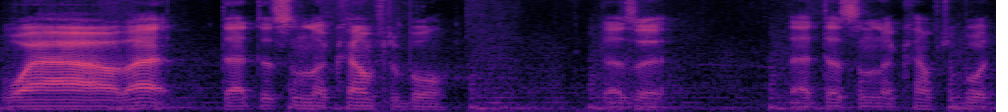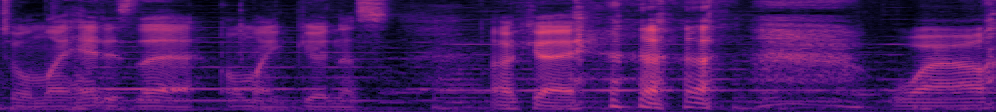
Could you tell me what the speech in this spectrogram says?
Wow, that, that doesn't look comfortable, does it? That doesn't look comfortable at all. My head is there. Oh my goodness. Okay. wow.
